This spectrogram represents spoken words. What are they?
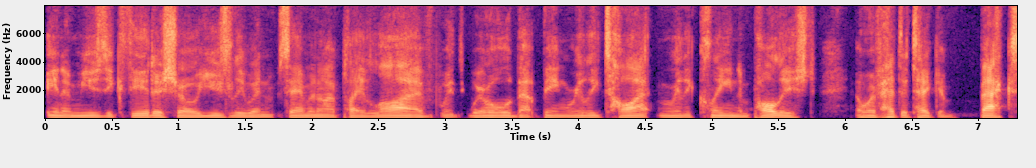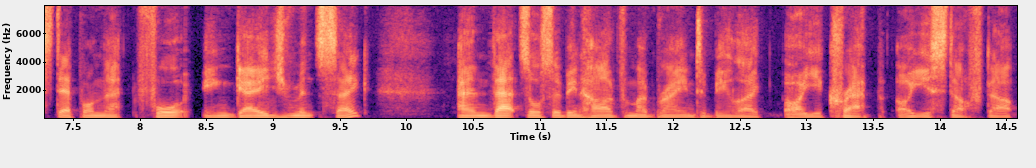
in a music theater show, usually when Sam and I play live, we- we're all about being really tight and really clean and polished. And we've had to take a back step on that for engagement's sake. And that's also been hard for my brain to be like, oh, you're crap. Oh, you're stuffed up.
